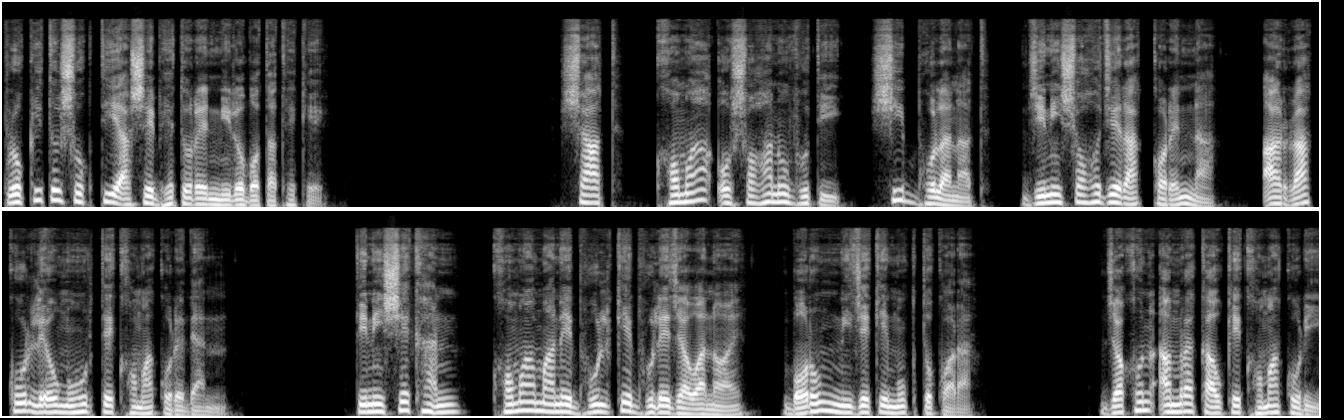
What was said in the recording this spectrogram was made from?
প্রকৃত শক্তি আসে ভেতরের নীরবতা থেকে। সাত, ক্ষমা ও সহানুভূতি, শিব ভোলানাথ, যিনি সহজে রাগ করেন না, আর রাগ করলেও মুহূর্তে ক্ষমা করে দেন। তিনি শেখান, ক্ষমা মানে ভুলকে ভুলে যাওয়া নয়, বরং নিজেকে মুক্ত করা। যখন আমরা কাউকে ক্ষমা করি,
